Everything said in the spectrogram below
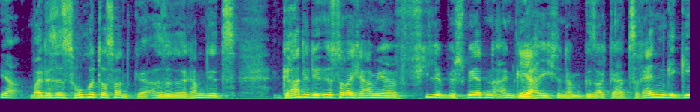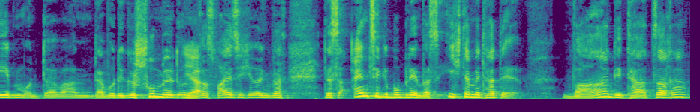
Ja, weil das ist hochinteressant. Gell? Also da haben jetzt, gerade die Österreicher haben ja viele Beschwerden eingereicht ja. und haben gesagt, da hat es Rennen gegeben und da, waren, da wurde geschummelt und ja. was weiß ich irgendwas. Das einzige Problem, was ich damit hatte, war die Tatsache,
